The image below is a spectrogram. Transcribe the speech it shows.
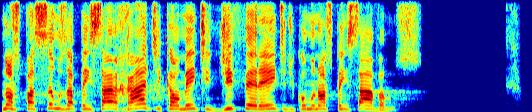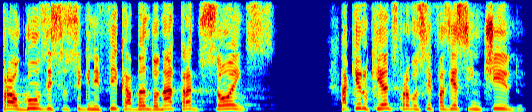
Nós passamos a pensar radicalmente diferente de como nós pensávamos. Para alguns, isso significa abandonar tradições. Aquilo que antes para você fazia sentido,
